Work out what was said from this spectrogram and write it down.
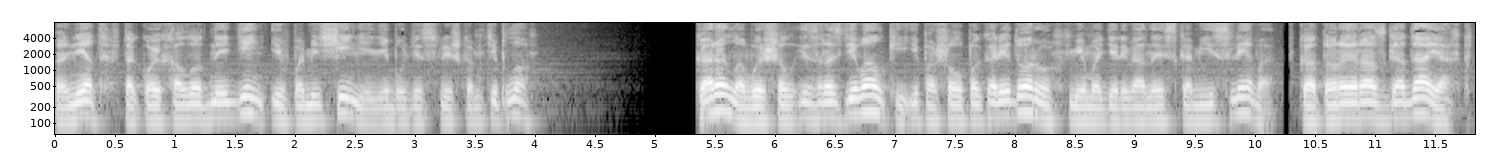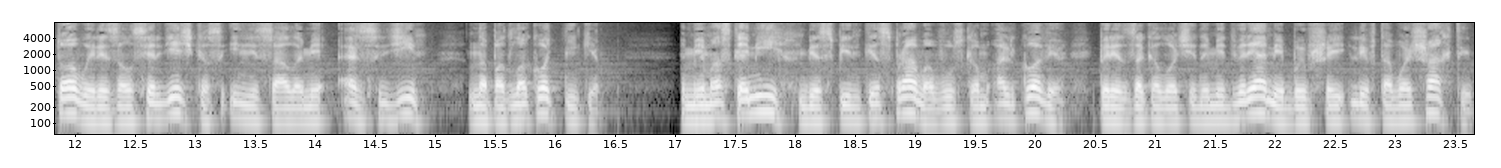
Нет, в такой холодный день и в помещении не будет слишком тепло. Карелла вышел из раздевалки и пошел по коридору мимо деревянной скамьи слева, в которой раз гадая, кто вырезал сердечко с инициалами «SG» на подлокотнике. Мимо скамьи, без спинки справа в узком алькове, перед заколоченными дверями бывшей лифтовой шахты.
